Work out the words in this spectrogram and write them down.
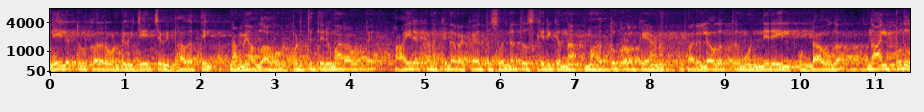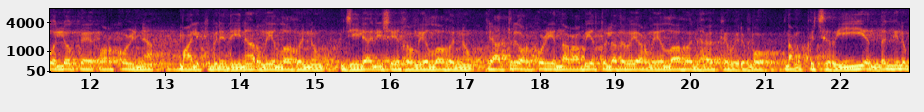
ലൈലത്തുൽ ഖദർ കൊണ്ട് വിജയിച്ച വിഭാഗത്തിൽ നമ്മെ അള്ളാഹു ഉൾപ്പെടുത്തി തെരുമാറാവട്ടെ. ആയിരക്കണക്കിന് റക്കയത്ത് സുന്നത്ത് നിസ്കരിക്കുന്ന മഹത്തുക്കളൊക്കെയാണ് പരലോകത്ത് മുൻനിരയിൽ ഉണ്ടാവുക. നാൽപ്പത് കൊല്ലമൊക്കെ ഉറക്കൊഴിഞ്ഞ മാലിക് ബിൻ ദീനാർ റളിയല്ലാഹുവിനും ജീലാനി ഷെയ്ഖ് റളിയല്ലാഹുവിനും രാത്രി ഉറക്കൊഴിയുന്ന റാബിയത്തുൽ അദവയ റളിയല്ലാഹു അൻഹയൊക്കെ വരുമ്പോൾ നമുക്ക് ചെറിയ എന്തെങ്കിലും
